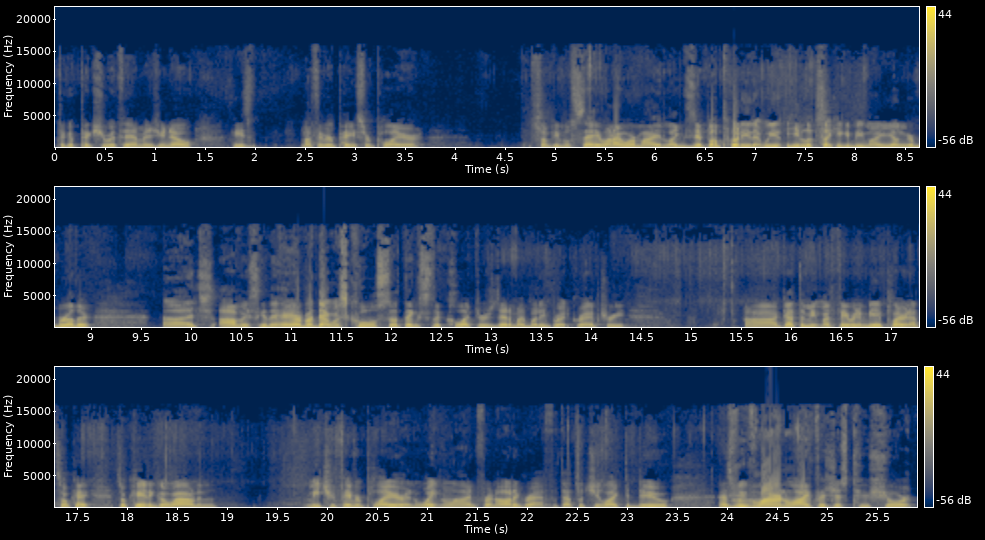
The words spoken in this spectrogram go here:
Took a picture with him. As you know, he's my favorite Pacer player. Some people say when I wear my like zip up hoodie that we he looks like he could be my younger brother. Uh, it's obviously the hair, but that was cool. So thanks to the collector's den of my buddy Brett Crabtree. I uh, got to meet my favorite NBA player, and that's okay. It's okay to go out and meet your favorite player and wait in line for an autograph if that's what you like to do. As we've learned, life is just too short.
